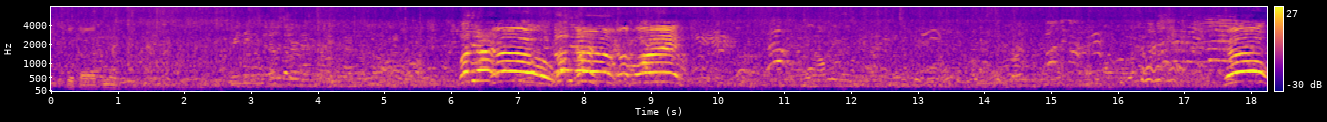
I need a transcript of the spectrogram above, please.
Let's go, Kyle. Come on. Go Dhinal! Go! Go Dhinal! Go boys! Go!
